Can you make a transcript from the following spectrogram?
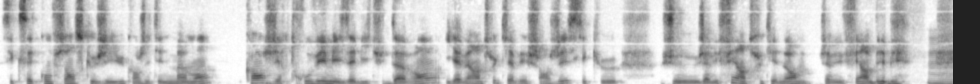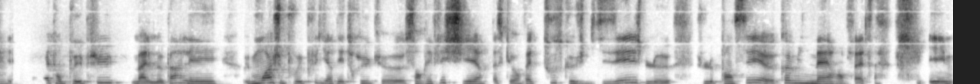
C'est que cette confiance que j'ai eue quand j'étais une maman, quand j'ai retrouvé mes habitudes d'avant, il y avait un truc qui avait changé, c'est que j'avais fait un truc énorme, j'avais fait un bébé. Hmm. Fait, on pouvait plus mal me parler. Moi, je pouvais plus dire des trucs euh, sans réfléchir, parce que en fait, tout ce que je disais, je le, je le pensais euh, comme une mère, en fait. Et,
